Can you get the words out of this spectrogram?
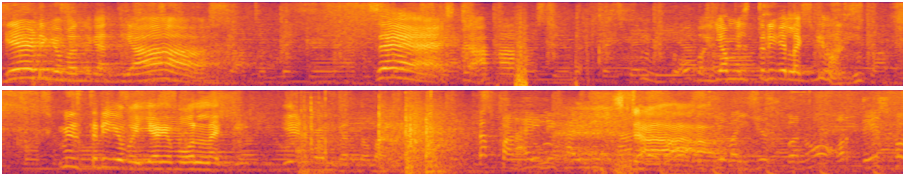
गेट क्यों बंद कर दिया? भैया मिस्त्री के लग गई मिस्त्री के भैया के बॉल लग गई। गेट बंद कर दो भाई। पढ़ाई लिखाई बनो और देश को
